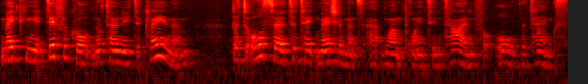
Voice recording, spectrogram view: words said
making it difficult not only to clean them, but also to take measurements at one point in time for all the tanks.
